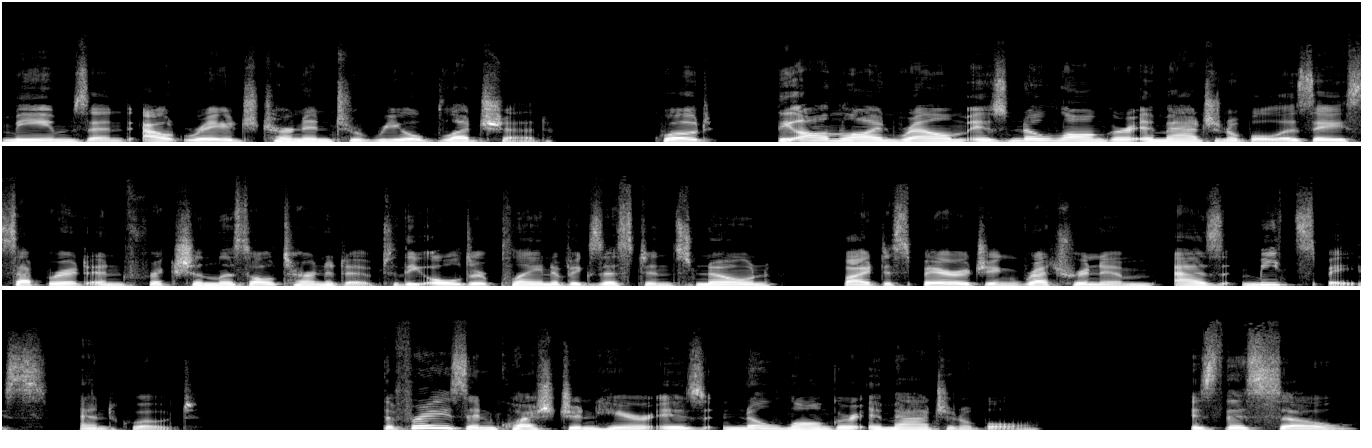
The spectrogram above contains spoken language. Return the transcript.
memes, and outrage turn into real bloodshed. Quote, the online realm is no longer imaginable as a separate and frictionless alternative to the older plane of existence known, by disparaging retronym, as meat space. End quote. The phrase in question here is no longer imaginable. Is this so?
